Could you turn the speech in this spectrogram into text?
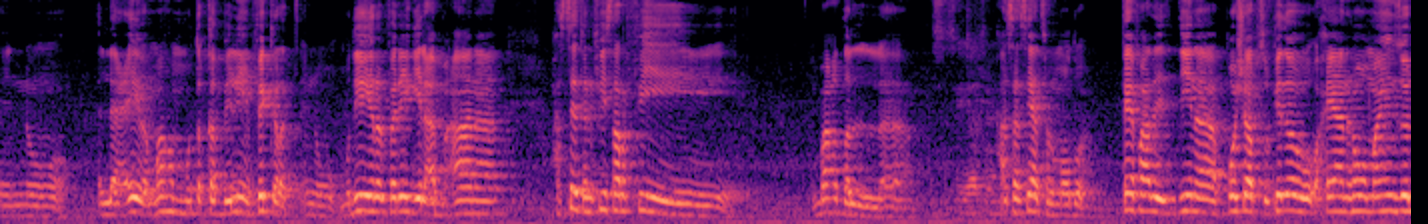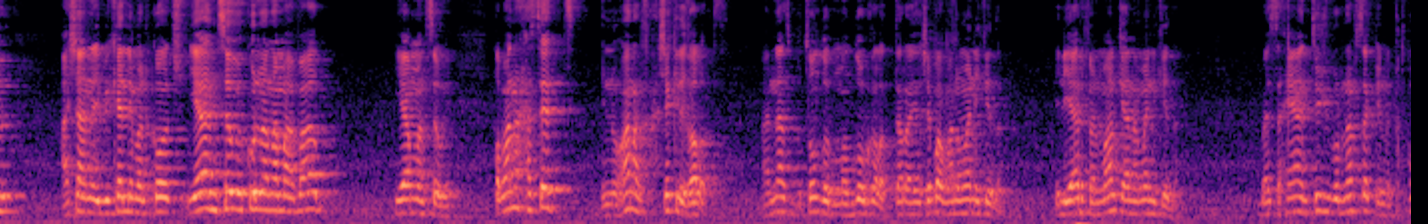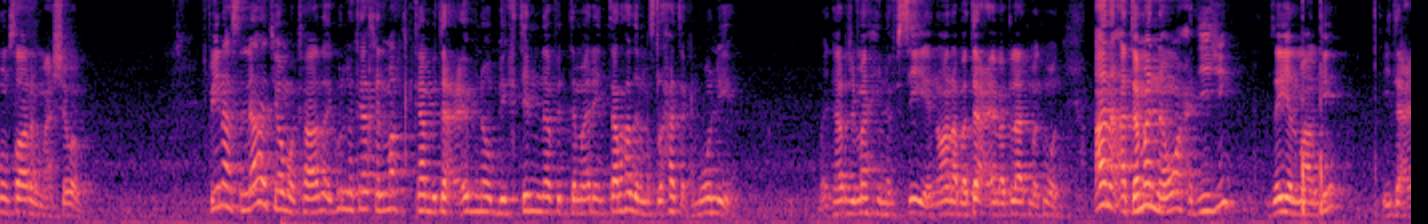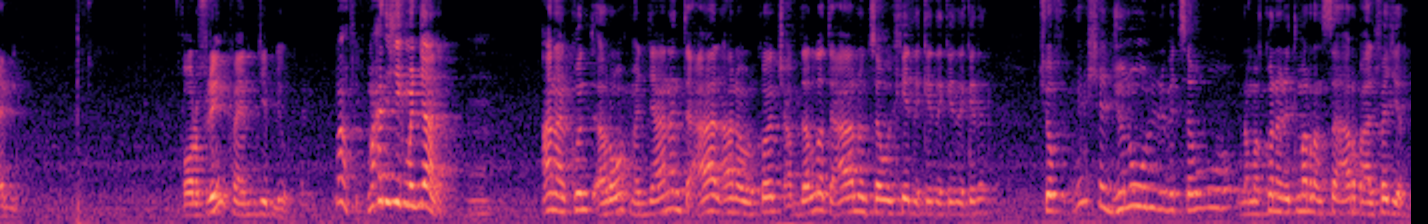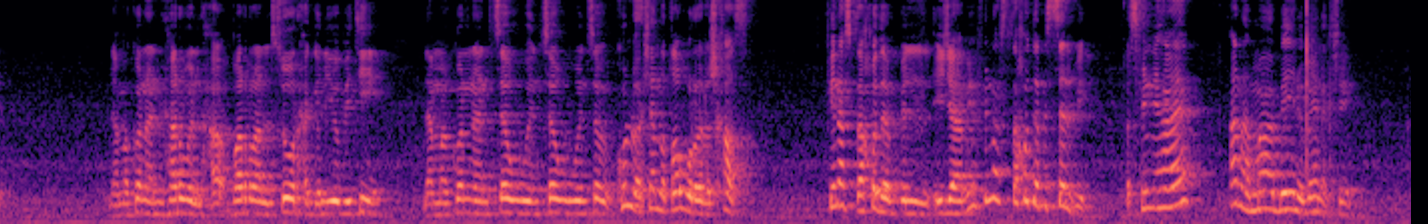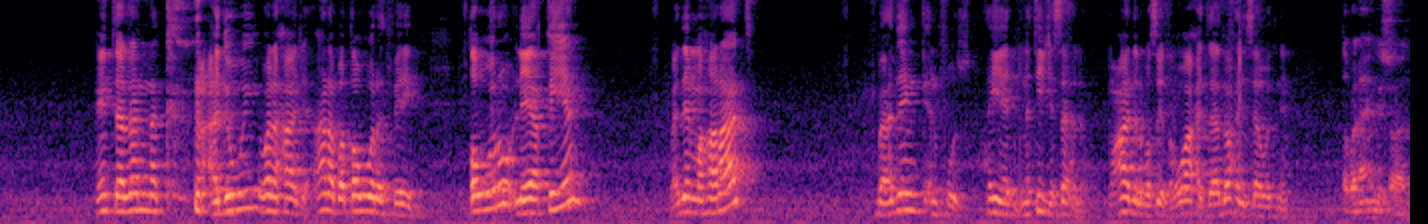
إنه اللعيبة ما هم متقبلين فكرة إنه مدير الفريق يلعب معانا. حسيت إنه في صار في بعض الحساسيات حساسيات. في الموضوع. كيف هذا يدينا بوش ابس وكذا وأحيانا هو ما ينزل عشان اللي بيكلم الكوتش يا نسوي كلنا مع بعض يا ما نسوي. طبعا أنا حسيت إنه أنا شكلي غلط. الناس بتنظر بمنظور غلط. ترى يا شباب أنا ماني كذا. اللي يعرف المالك أنا ماني كذا بس أحيانا تجبر نفسك إنك تكون صارم مع الشباب. في ناس لا يومك هذا يقول لك يا أخي المالك كان بيتعبنا وبيقتلنا في التمارين. ترى هذا لمصلحتك مو لي. الهرجه ما هي نفسية إنه أنا بتعبك لا تموت. أنا أتمنى واحد يجي زي المالكي يتعبني. for free فين؟ تجيب لي. ما في. ما حد يجيك مجانا. أنا كنت أروح مجانا تعال أنا وال coach عبد الله تعالوا نسوي كذا كذا كذا كذا. شوف إيش الجنون اللي بتسووه لما كنا نتمرن الساعة 4 الفجر؟ لما كنا نهرول برا السور حق ال UBT لما كنا نسوي نسوي نسوي كله عشان نطور الأشخاص. في ناس بتاخذها بالإيجابي في ناس بتاخذها بالسلبي. بس في النهاية أنا ما بيني وبينك شيء. أنت لأنك عدوي ولا حاجة. أنا بطور الفريق. طوره لياقيا بعدين مهارات بعدين نفوز. هي النتيجة سهلة. معادله بسيطة واحد زائد واحد يساوي اثنين. طب أنا عندي سؤال.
